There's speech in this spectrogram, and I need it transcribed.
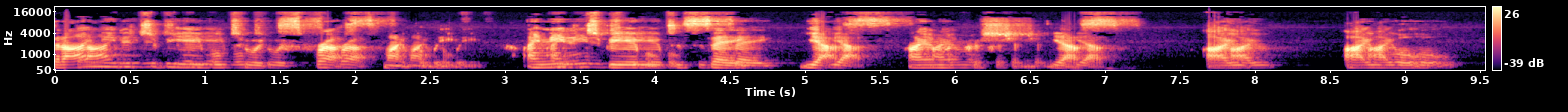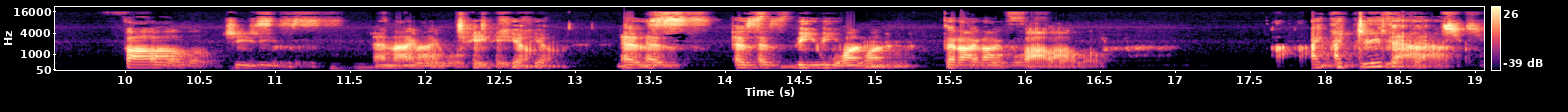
that I needed to be able to express my belief. I needed to be able to say, yes, I am a Christian. Yes, I, I will follow Jesus and I will take him as, as the one that I will follow. I could do that.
